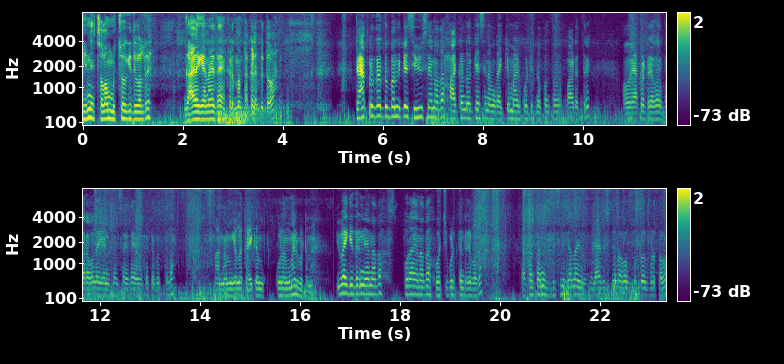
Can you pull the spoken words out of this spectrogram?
ನಿನ್ನೆ ಚಲೋ ಮುಚ್ಚೋಗಿದ್ದೀವಲ್ರಿ. ಗಾಳಿಗೆ ಏನಾಯ್ತು ಆ ಕಡೆ ಮತ್ತು ಆ ಕಡೆ ಬಿದ್ದವ. ಟ್ಯಾಕ್ಟ್ರದ್ದು ಬಂದಕ್ಕೆ ಸಿವಿಸ್ ಏನದ ಹಾಕೊಂಡು ಹೋಗಿ ನಮಗೆ ಅಕ್ಕಿ ಮಾಡಿ ಕೊಟ್ಟಿದ್ನಪ್ಪ ಅಂತಂದ್ರೆ ಪಾಡತ್ರಿ. ಅವ ಯಾಕೆ ಡ್ರೈವರ್ ಬರವಲ್ಲ, ಏನು ಕೆಲಸ ಇದೆ ಕತೆ ಗೊತ್ತಿಲ್ಲ. ನಮಗೆಲ್ಲ ಕಾಯ್ಕೊಂಡು ಕೂಡಂಗೆ ಮಾಡಿಬಿಟ್ಟನ. ಇವಾಗ ಇದ್ರನ್ನ ಏನದ, ಪೂರ ಏನದ, ಹೊಚ್ಚಿ ಬಿಡ್ತೀನಿ ರೀ ಇವಾಗ. ಯಾಕಂತಾನೆ ಬಿಸಿಲಿಗೆಲ್ಲ ಇವು ಬ್ಯಾಗ್ ಚೀಲಗಳು ಸುತ್ತೋಗ್ಬಿಡ್ತಾವ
